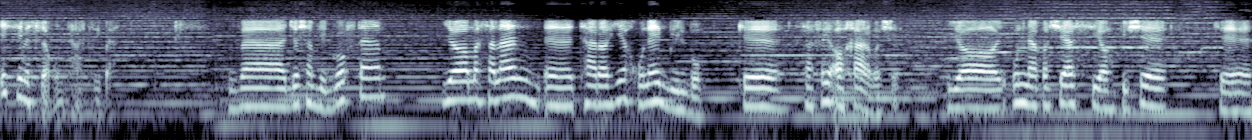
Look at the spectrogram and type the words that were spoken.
ایسی مثل اون تقریبا. و جاشم که گفتم یا مثلا طراحی خونه بیلبو. که صفحه آخر باشه. یا اون نقاشی از سیاه پیشه که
